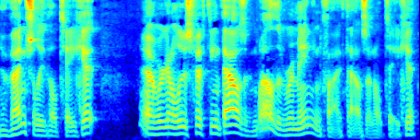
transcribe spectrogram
Eventually they'll take it. Yeah, we're going to lose 15,000. Well, the remaining 5,000 will take it.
